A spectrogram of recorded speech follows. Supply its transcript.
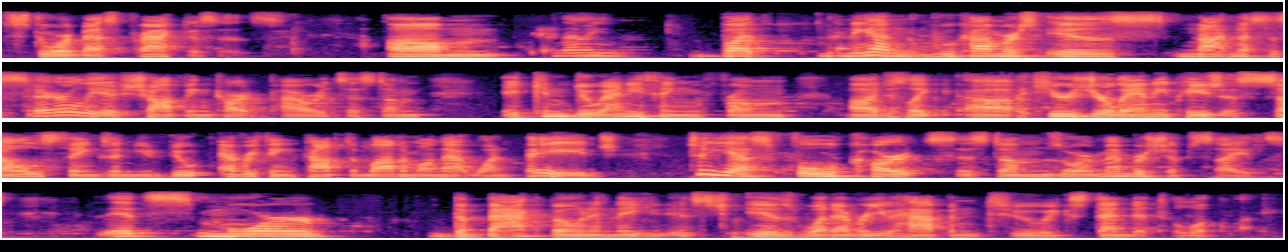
store best practices. Um, I mean, but then again, WooCommerce is not necessarily a shopping cart powered system. It can do anything from uh, just like uh, here's your landing page that sells things and you do everything top to bottom on that one page to yes full cart systems or membership sites it's more the backbone and they it's, is whatever you happen to extend it to look like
